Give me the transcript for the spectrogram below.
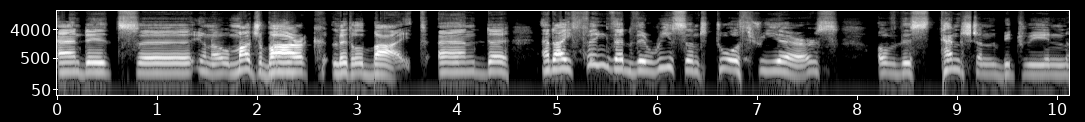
and it's uh, you know much bark, little bite, and uh, and I think that the recent two or three years of this tension between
